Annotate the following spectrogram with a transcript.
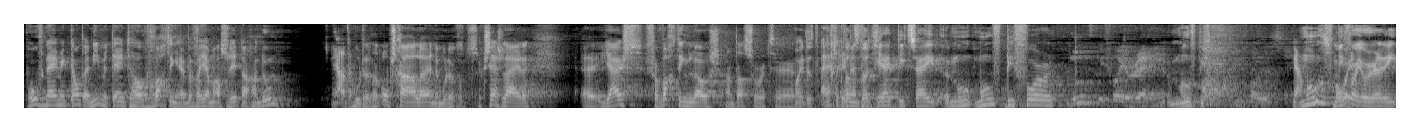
proefnemingkant... en niet meteen te hoge verwachtingen hebben van... ja, maar als we dit nou gaan doen... Ja, dan moeten we dat opschalen en dan moet het tot succes leiden. Uh, juist verwachtingloos aan dat soort. Uh, maar dat eigenlijk wat, wat jij, Piet, zei: move before. Move before you're ready. Move before. Ja, move before you're ready.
